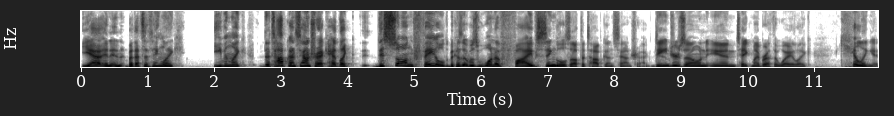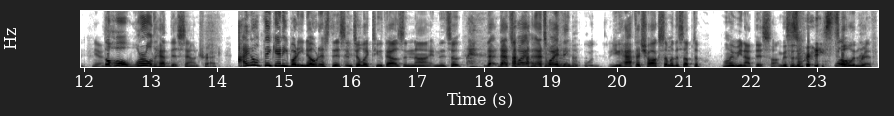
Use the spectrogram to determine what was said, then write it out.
Yeah, and, and but that's the thing. Like, even like the Top Gun soundtrack had like this song failed because it was one of five singles off the Top Gun soundtrack. Danger Zone and Take My Breath Away, like killing it. Yeah. The whole world had this soundtrack. I don't think anybody noticed this until like 2009. And so that, that's why that's why I think you have to chalk some of this up to well, maybe not this song. This is a pretty stolen riff.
